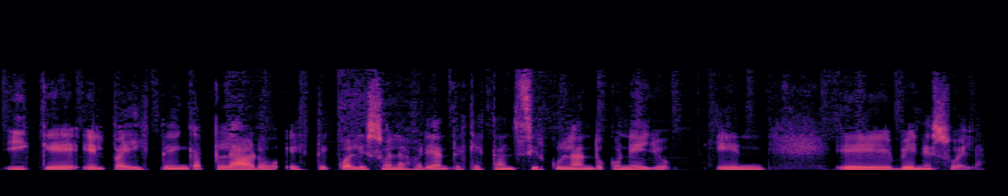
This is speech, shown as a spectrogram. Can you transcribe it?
y que el país tenga claro este, cuáles son las variantes que están circulando con ello en eh, Venezuela.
